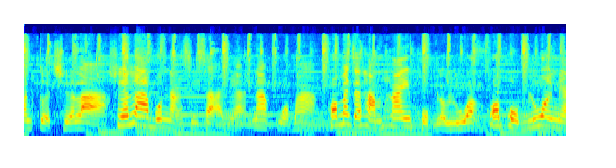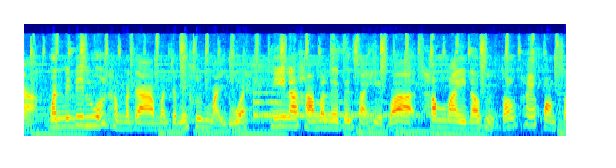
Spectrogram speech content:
มันเกิดเชื้อราเชื้อราบนหนังศีรษะเนี้ยน่ากลัวมาก เพราะมันจะทำให้ผมเราร่วงพอผมร่วงเนี่ยมันไม่ได้ร่วงธรรมดามันจะไม่ขึ้นใหม่ด้วย นี่นะคะ มันเลยเป็นสาเหตุว่าทำไมเราถึงต้องให้ความส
